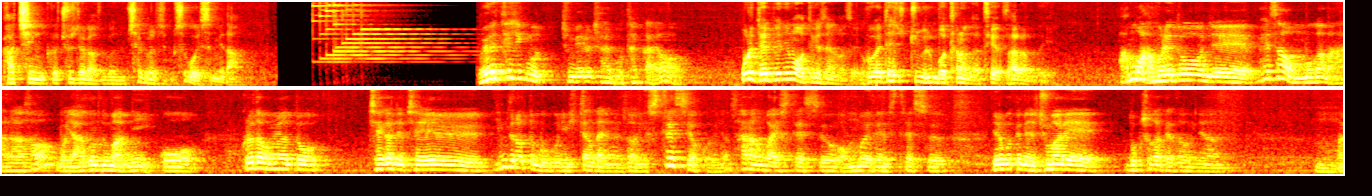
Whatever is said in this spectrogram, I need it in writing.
가칭 그 주제 가지고 책을 지금 쓰고 있습니다. 왜 퇴직 못- 준비를 잘 못할까요? 우리 대표님은 어떻게 생각하세요? 왜 퇴직 준비를 못하는 것 같아요, 사람들이? 아, 뭐 아무래도 이제 회사 업무가 많아서 뭐 야근도 많이 있고 그러다 보면 또 제가 이제 제일 힘들었던 부분이 직장 다니면서 이 스트레스였거든요. 사람과의 스트레스, 업무에 대한 스트레스 이런 것 때문에 주말에 녹초가 돼서 그냥 음. 예,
